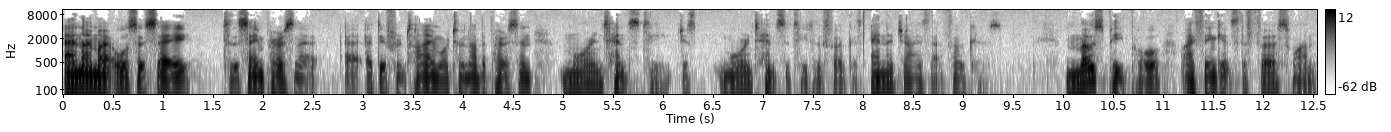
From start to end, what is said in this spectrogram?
And I might also say to the same person at, at a different time or to another person, more intensity, just more intensity to the focus. Energize that focus. Most people, I think it's the first one.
